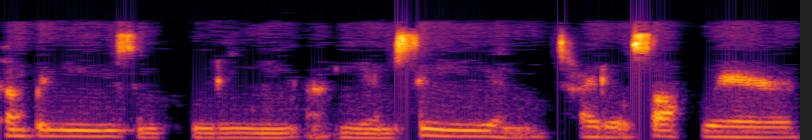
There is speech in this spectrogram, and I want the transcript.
companies, including uh, EMC and Tidal Software,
